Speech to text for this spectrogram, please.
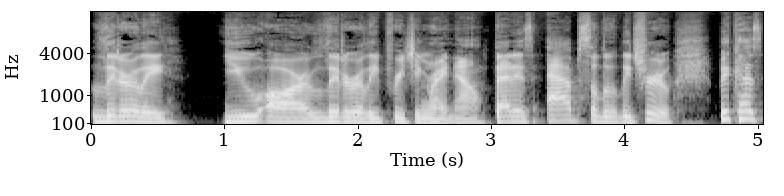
literally, you are literally preaching right now. That is absolutely true. Because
